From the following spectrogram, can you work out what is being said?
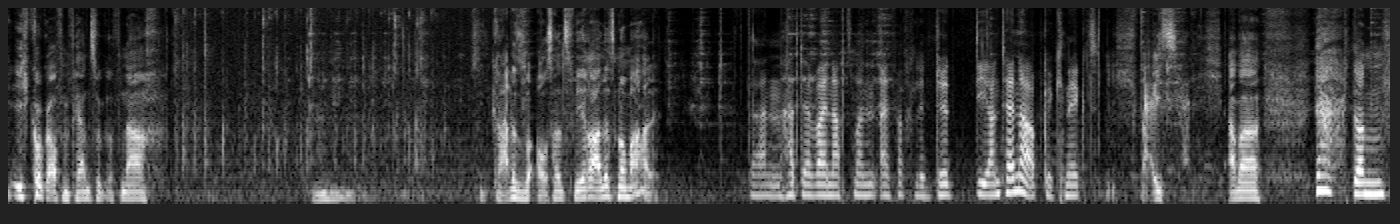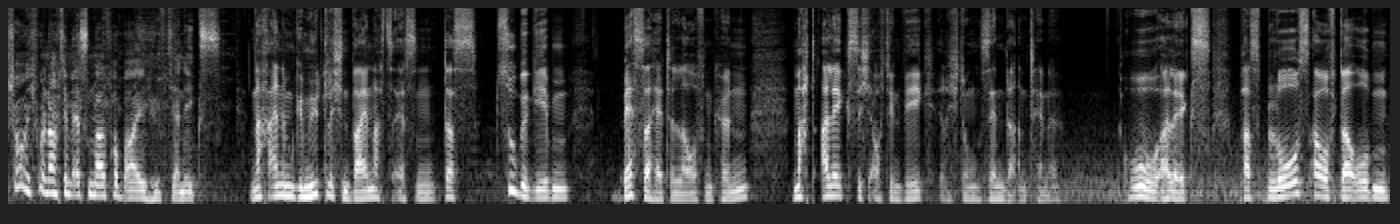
Ich gucke auf dem Fernzugriff nach. Hm. Sieht gerade so aus, als wäre alles normal. Dann hat der Weihnachtsmann einfach legit die Antenne abgeknickt. Ich weiß ja nicht. Aber ja, dann schaue ich wohl nach dem Essen mal vorbei. Hilft ja nichts. Nach einem gemütlichen Weihnachtsessen, das zugegeben besser hätte laufen können, macht Alex sich auf den Weg Richtung Sendeantenne. Oh, Alex, pass bloß auf da oben.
